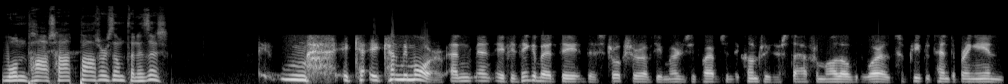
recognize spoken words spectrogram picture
one pot hot pot or something, is it? Mm, It can, it can be more, and, and if you think about the, the structure of the emergency departments in the country, they're staff from all over the world, so people tend to bring in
